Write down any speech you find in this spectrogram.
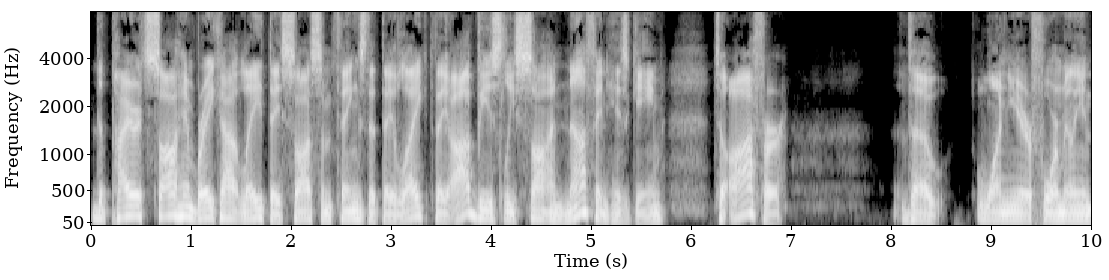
the Pirates saw him break out late. They saw some things that they liked. They obviously saw enough in his game to offer the one year, $4 million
